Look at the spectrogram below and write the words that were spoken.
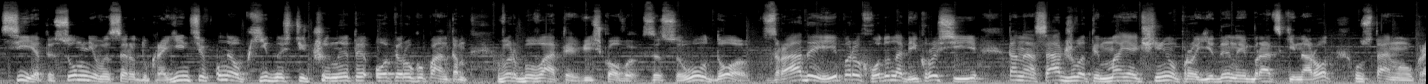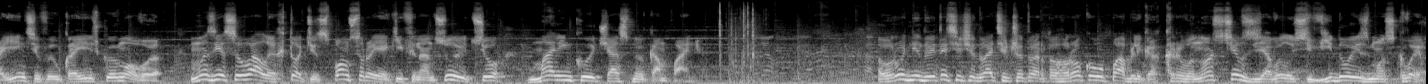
сіяти сумніви серед українців у необхідності чинити опір окупантам, вербувати військових зсу до зради і переходу на бік Росії та насаджувати маячню про єдиний братський народ устами українців і українською мовою. Ми з'ясували, хто ті спонсори, які фінансують цю маленьку частну кампанію. У грудні 2024 року у пабліках кривоносців з'явилось відео із Москви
